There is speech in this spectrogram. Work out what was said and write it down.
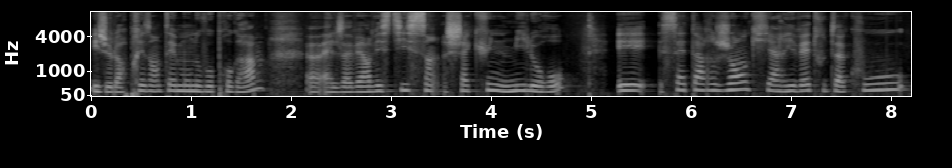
et je leur présentais mon nouveau programme. Euh, elles avaient investi chacune 1000 euros. Et cet argent qui arrivait tout à coup,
